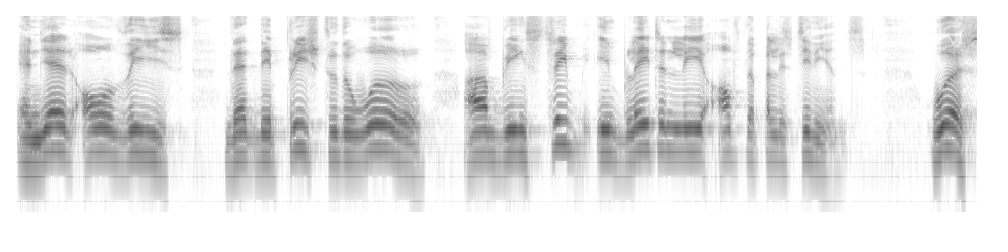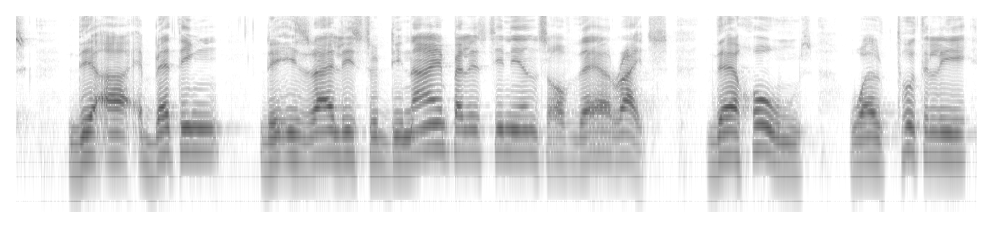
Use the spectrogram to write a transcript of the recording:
And yet all these that they preach to the world are being stripped blatantly of the Palestinians. Worse, they are abetting the Israelis to deny Palestinians of their rights, their homes, while totally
